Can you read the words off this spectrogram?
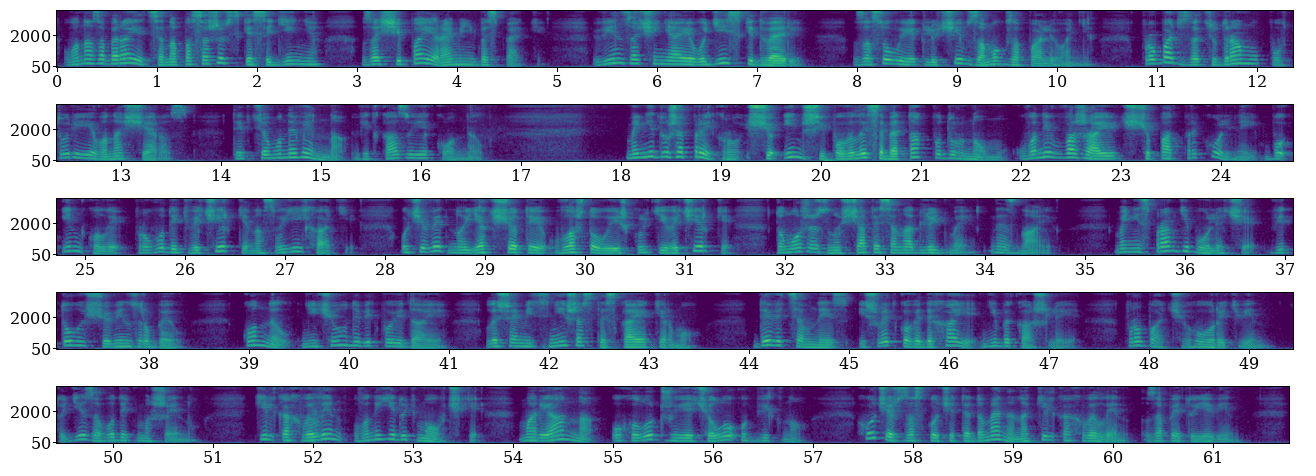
Вона забирається на пасажирське сидіння, защіпає ремінь безпеки. Він зачиняє водійські двері, засовує ключі в замок запалювання. Пробач за цю драму, повторює вона ще раз. Ти в цьому не винна, відказує Коннел. Мені дуже прикро, що інші повели себе так по-дурному. Вони вважають, що Пат прикольний, бо інколи проводить вечірки на своїй хаті. Очевидно, якщо ти влаштовуєш круті вечірки, то можеш знущатися над людьми. Не знаю. Мені справді боляче від того, що він зробив. Коннел нічого не відповідає, лише міцніше стискає кермо. Дивиться вниз і швидко видихає, ніби кашляє. Пробач, говорить він, тоді заводить машину. Кілька хвилин вони їдуть мовчки. Маріанна охолоджує чоло об вікно. Хочеш заскочити до мене на кілька хвилин? запитує він.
